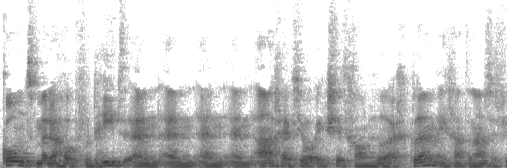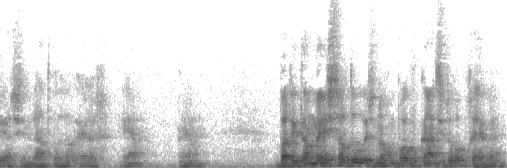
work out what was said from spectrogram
komt met een hoop verdriet en, en, en, en aangeeft, joh, ik zit gewoon heel erg klem. En je gaat daarna zeggen, ja, dat is inderdaad wel heel erg. Ja, ja. Wat ik dan meestal doe, is nog een provocatie erop geven.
